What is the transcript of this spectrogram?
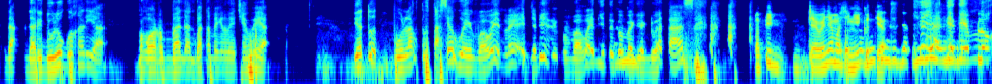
da- dari dulu gua kali ya pengorbanan banget sama yang namanya cewek ya. Dia tuh pulang tuh tasnya gue yang bawain, Le. Jadi gue bawain gitu, gue bagi yang dua tas. Tapi ceweknya masih ngikut ya. Mungkin Sejak dini Iya, dia anjir. gemblok.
